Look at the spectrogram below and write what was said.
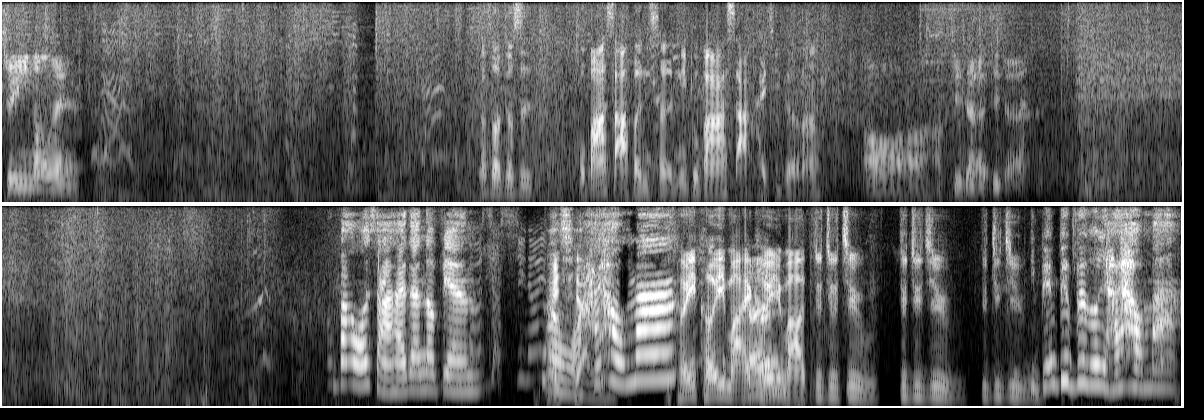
决一农哎，那时候就是我帮他撒粉尘，你不帮他撒，还记得吗？哦，记得了记得了。帮我傻还在那边しない问我太强还好吗？可以可以吗？还可以吗？啾啾啾啾啾啾啾啾啾。你别别别别，你还好吗？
